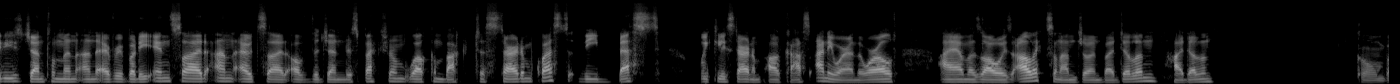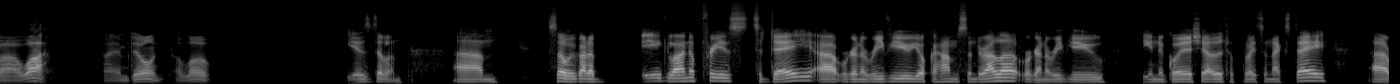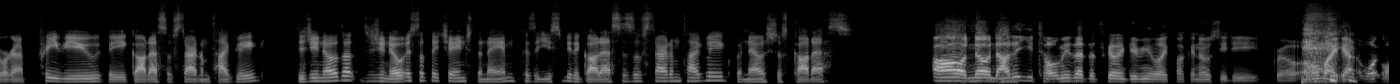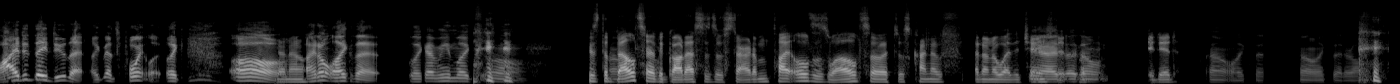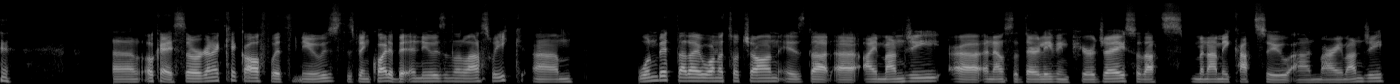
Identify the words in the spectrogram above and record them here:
Ladies, gentlemen, and everybody inside and outside of the gender spectrum. Welcome back to Stardom Quest, the best weekly Stardom podcast anywhere in the world. I am, as always, Alex, and I'm joined by Dylan. Hi, Dylan. Konbawa. I am Dylan. Hello. He is Dylan. Um, so we've got a big lineup for you today. Uh, we're going to review Yokohama Cinderella. We're going to review the Nagoya show that took place the next day. Uh, we're going to preview the Goddess of Stardom Tag League. Did you know that? Did you notice that they changed the name because it used to be the Goddesses of Stardom Tag League, but now it's just Goddess. Oh no! Now that you told me that, that's gonna give me like fucking OCD, bro. Oh my god! Why did they do that? Like that's pointless. Like, oh, Dunno. I don't like that. Like, I mean, like, oh. Because the Oh, belts are the. Goddesses of Stardom titles as well, so it just kind of I don't know why they changed yeah, it. I, I don't, They did. I don't like that. I don't like that at all. um, okay, so we're gonna kick off with news. There's been quite a bit of news in the last week. Um, one bit that I want to touch on is that uh, Imanji uh, announced that they're leaving Pure J, so that's Manami Katsu and Mari Manji.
